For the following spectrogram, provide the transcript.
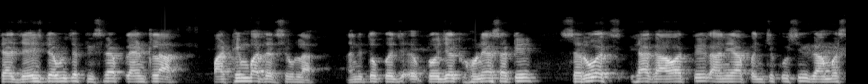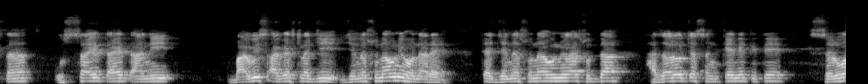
त्या जे एस डब्ल्यूच्या तिसऱ्या प्लॅन्टला पाठिंबा दर्शवला आणि तो प्रोजे प्रोजेक्ट होण्यासाठी सर्वच ह्या गावातील आणि या पंचकृषी ग्रामस्थ उत्साहित आहेत आणि बावीस ऑगस्टला जी जनसुनावणी होणार आहे त्या जनसुनावणीला सुद्धा हजारोच्या संख्येने तिथे सर्व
